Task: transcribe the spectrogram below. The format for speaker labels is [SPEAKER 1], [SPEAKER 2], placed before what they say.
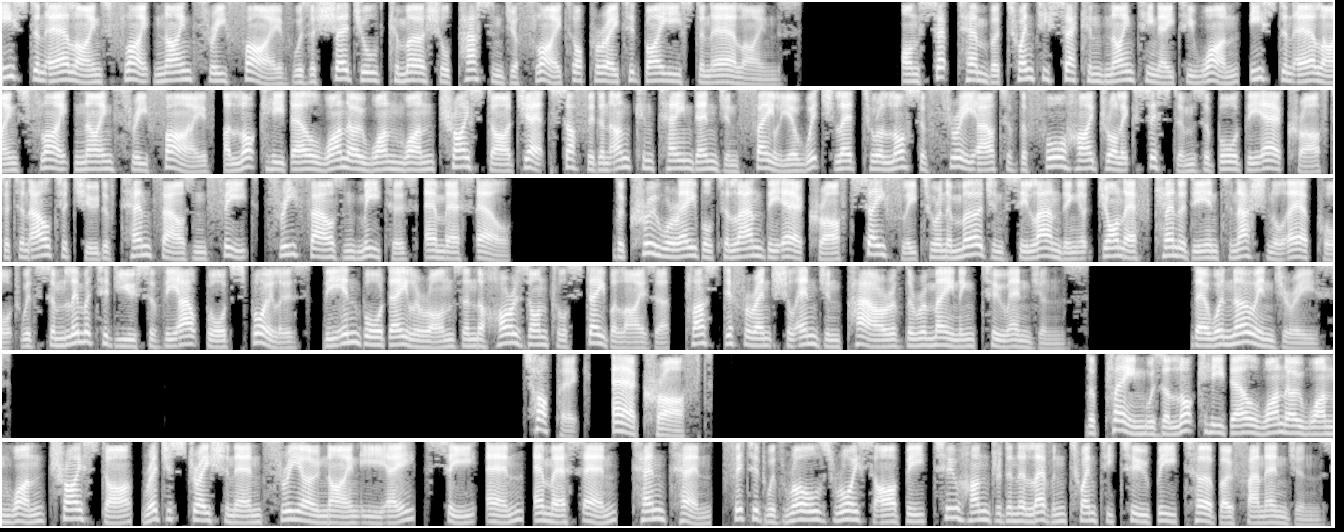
[SPEAKER 1] Eastern Airlines Flight 935 was a scheduled commercial passenger flight operated by Eastern Airlines. On September 22, 1981, Eastern Airlines Flight 935, a Lockheed L-1011 TriStar jet suffered an uncontained engine failure which led to a loss of three out of the four hydraulic systems aboard the aircraft at an altitude of 10,000 feet 3,000 meters MSL. The crew were able to land the aircraft safely to an emergency landing at John F. Kennedy International Airport with some limited use of the outboard spoilers, the inboard ailerons and the horizontal stabilizer, plus differential engine power of the remaining two engines. There were no injuries. Aircraft The plane was a Lockheed L-1011 TriStar, registration N309EA, C, N, MSN, 1010, fitted with Rolls-Royce RB211-22B turbofan engines.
